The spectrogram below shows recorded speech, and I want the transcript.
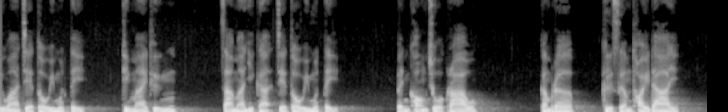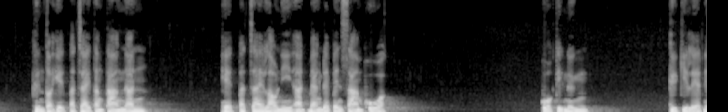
ที่ว่าเจโตวิมุตติ ที่หมายถึง สามายิกะเจโตวิมุตติ เป็นของชั่วคราวกำเริบคือเสื่อมถอยได้ ขึ้นต่อเหตุปัจจัยต่างๆนั้น เหตุปัจจัยเหล่านี้อาจแบ่งได้เป็นสามพวก พวกที่หนึ่งคือกิเลสใน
